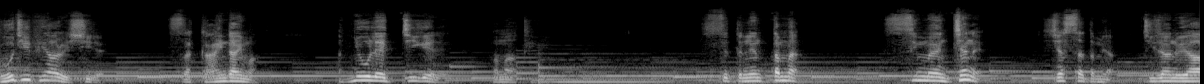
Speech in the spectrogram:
ကိုးကြီးဖျားတွေရှိတဲ့စကိုင်းတိုင်းမှာအညိုးလဲကြီးခဲ့တယ်မမခင်စစ်တလင်းတမတ်စီမံချက်နဲ့ရက်ဆက်သမျှကြီးစံတွေဟာ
